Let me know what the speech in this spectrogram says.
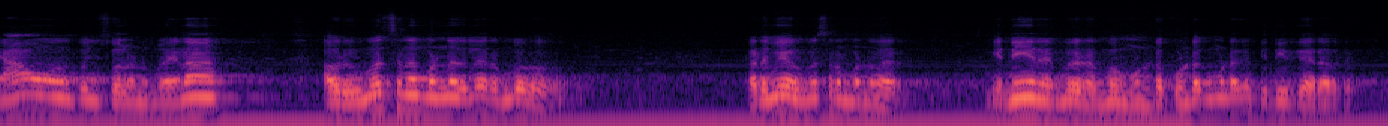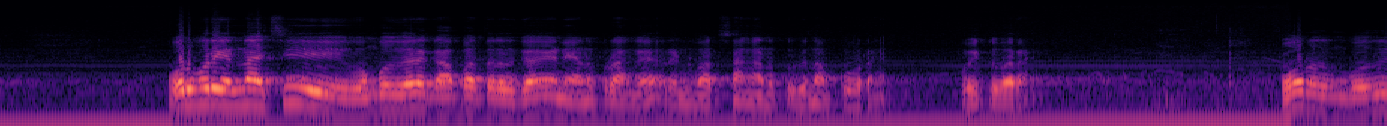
ஞாபகம் கொஞ்சம் சொல்லணும்ல. ஏன்னா அவர் விமர்சனம் பண்ணதில் ரொம்ப கடுமையாக விமர்சனம் பண்ணுவார். என்னையும் ரொம்ப ரொம்ப முண்ட குண்டக்க முண்டக்க திட்டிருக்காரு அவர். ஒரு முறை என்னாச்சு ஒம்பது பேரை காப்பாற்றுறதுக்காக என்னை அனுப்புகிறாங்க ரெண்டு அரசாங்கம் அனுப்புது நான் போகிறேன் போயிட்டு வரேன். போகிறதும்போது போது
